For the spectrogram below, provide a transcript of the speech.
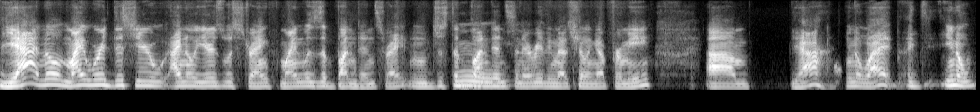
Yeah, no, my word this year, I know yours was strength, mine was abundance, right? And just Mm, abundance and everything that's showing up for me. Um, yeah, you know what? I, you know,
